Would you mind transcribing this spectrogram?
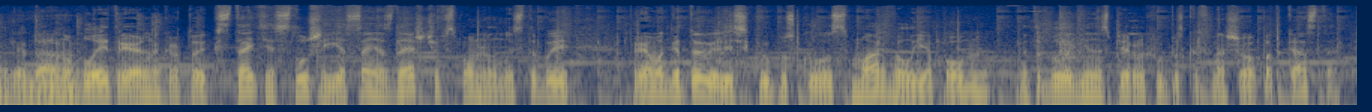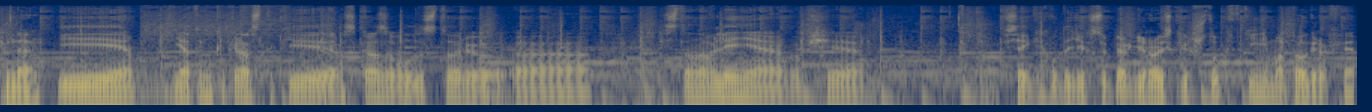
Я Да, думаю. ну Блейд реально крутой. Кстати, слушай, я, Саня, знаешь, что вспомнил? Мы с тобой прямо готовились к выпуску с Марвел, я помню. Это был один из первых выпусков нашего подкаста. Да. И я там как раз-таки рассказывал историю э, становления вообще всяких вот этих супергеройских штук в кинематографе.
